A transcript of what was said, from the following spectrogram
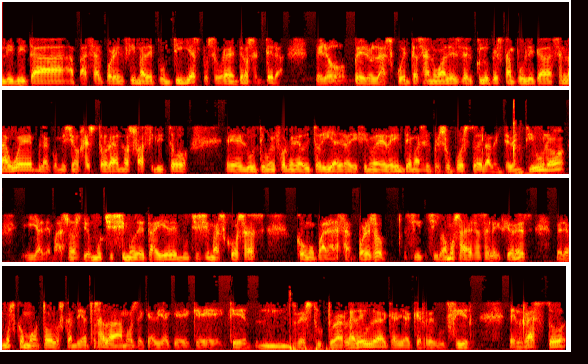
limita a pasar por encima de puntillas, pues seguramente no se entera. Pero, pero las cuentas anuales del club están publicadas en la web, la comisión gestora nos facilitó el último informe de auditoría de la 1920 más el presupuesto de la 2021 y además nos dio muchísimo detalle de muchísimas cosas como para por eso si, si vamos a esas elecciones veremos como todos los candidatos hablábamos de que había que, que, que mm, reestructurar la deuda que había que reducir el gasto,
